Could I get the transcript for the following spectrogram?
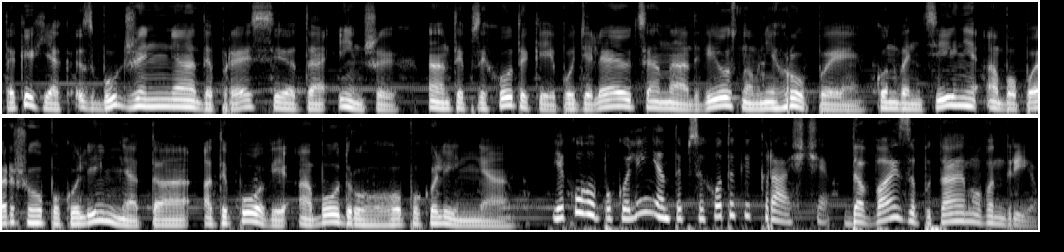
таких як збудження, депресія та інших. Антипсихотики поділяються на дві основні групи: конвенційні або першого покоління та атипові або другого покоління. Якого покоління антипсихотики кращі? Давай запитаємо в Андрія.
